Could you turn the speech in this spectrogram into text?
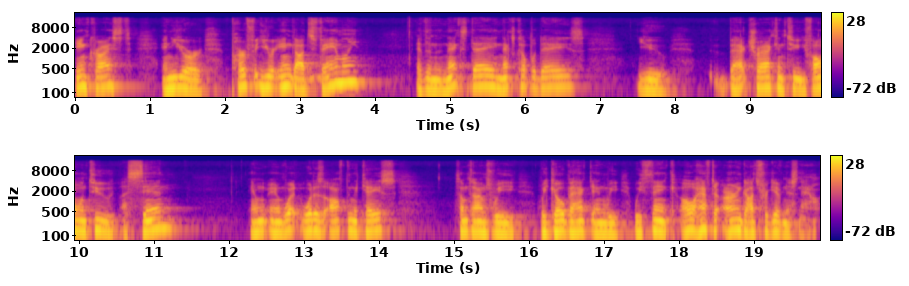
in Christ, and you are perfect, you are in God's family. And then the next day, next couple days, you backtrack into, you fall into a sin. And, and what, what is often the case? Sometimes we we go back and we, we think, oh, I have to earn God's forgiveness now.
